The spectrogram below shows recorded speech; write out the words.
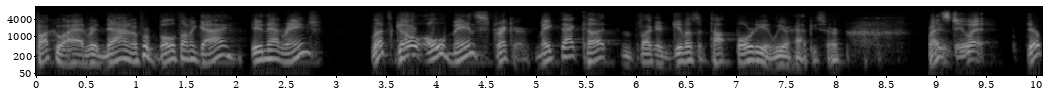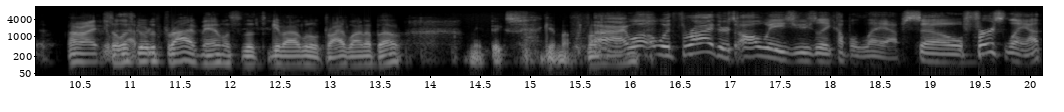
Fuck who I had written down. If we're both on a guy in that range, let's go, old man Stricker. Make that cut and fucking give us a top forty, and we are happy, sir. Right? Let's do it. Yep. All right. Good so let's go to. Thrive, man. Let's let's give our little Thrive lineup out. Let me fix get my phone. All right. Well, with Thrive, there's always usually a couple layups. So first layup,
